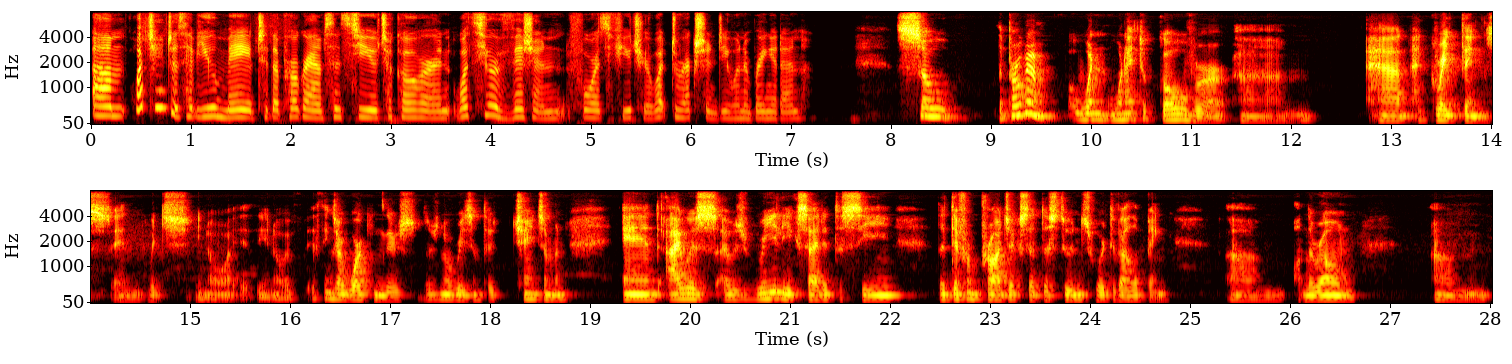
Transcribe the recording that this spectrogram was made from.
Um, what changes have you made to the program since you took over, and what's your vision for its future? What direction do you want to bring it in? So the program when when I took over. Um, had had great things in which you know you know if, if, things are working there's there's no reason to change them. And and I was I was really excited to see the different projects that the students were developing um, on their own. Um,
